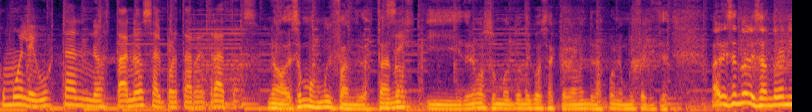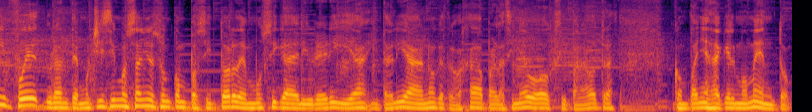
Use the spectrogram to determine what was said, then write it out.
¿Cómo le gustan los Thanos al portarretratos? No, somos muy fan de los Thanos y tenemos un montón de cosas que realmente nos ponen muy felices. Alessandro Alessandroni fue durante muchísimos años un compositor de música de librería italiano que trabajaba para la Cinebox y para otras compañías de aquel momento.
